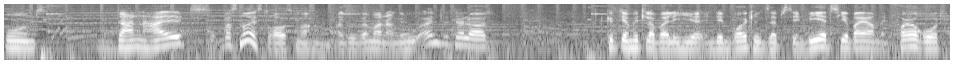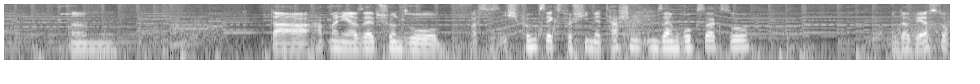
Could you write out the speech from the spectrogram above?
und dann halt was Neues draus machen. Also wenn man dann genug Einzelteile hat. Gibt ja mittlerweile hier in dem Beutel, selbst den wir jetzt hierbei haben, in Feuerrot, ähm, da hat man ja selbst schon so, was weiß ich, fünf, sechs verschiedene Taschen in seinem Rucksack so. Und da wäre es doch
